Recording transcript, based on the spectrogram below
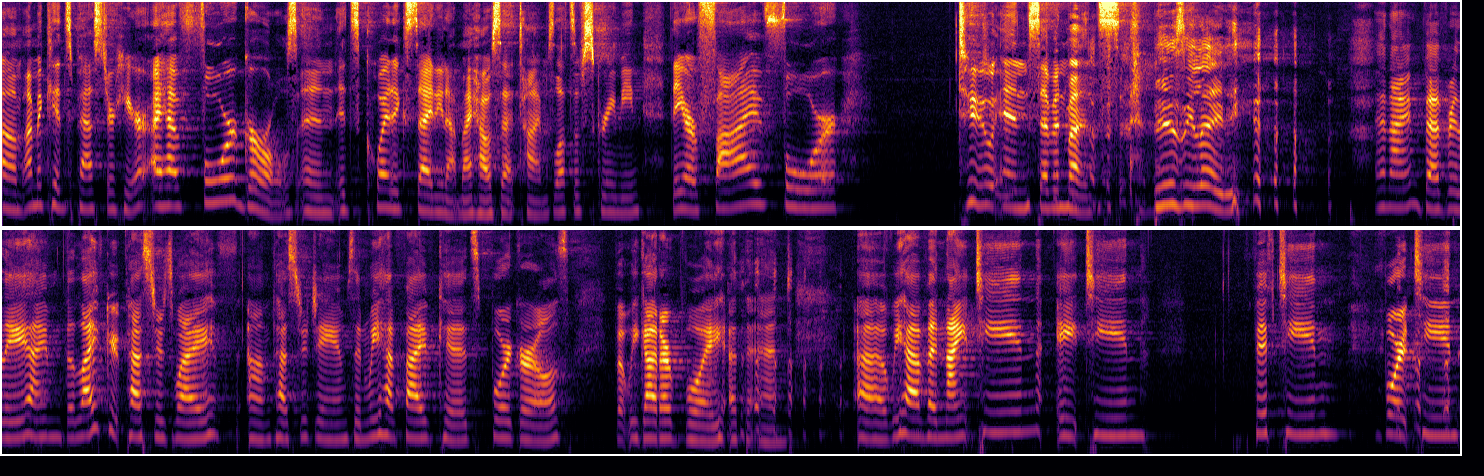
Um, I'm a kids pastor here. I have four girls, and it's quite exciting at my house at times. Lots of screaming. They are five, four, two, and seven months. Busy lady. I'm Beverly. I'm the life group pastor's wife, um, Pastor James, and we have five kids, four girls, but we got our boy at the end. uh, we have a 19, 18, 15, 14,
